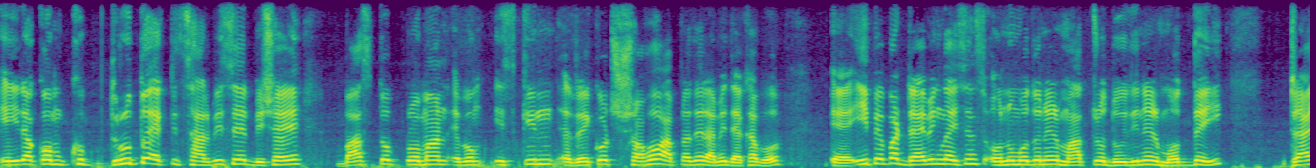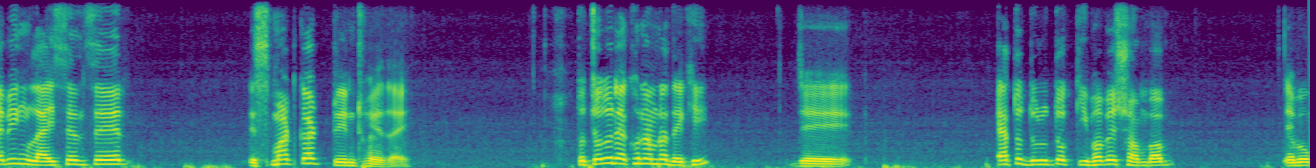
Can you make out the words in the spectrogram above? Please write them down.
এই রকম খুব দ্রুত একটি সার্ভিসের বিষয়ে বাস্তব প্রমাণ এবং স্ক্রিন রেকর্ড সহ আপনাদের আমি দেখাবো। ই পেপার ড্রাইভিং লাইসেন্স অনুমোদনের মাত্র দুই দিনের মধ্যেই ড্রাইভিং লাইসেন্সের স্মার্ট কার্ড প্রিন্ট হয়ে যায়। তো চলুন এখন আমরা দেখি যে এত দ্রুত কীভাবে সম্ভব এবং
